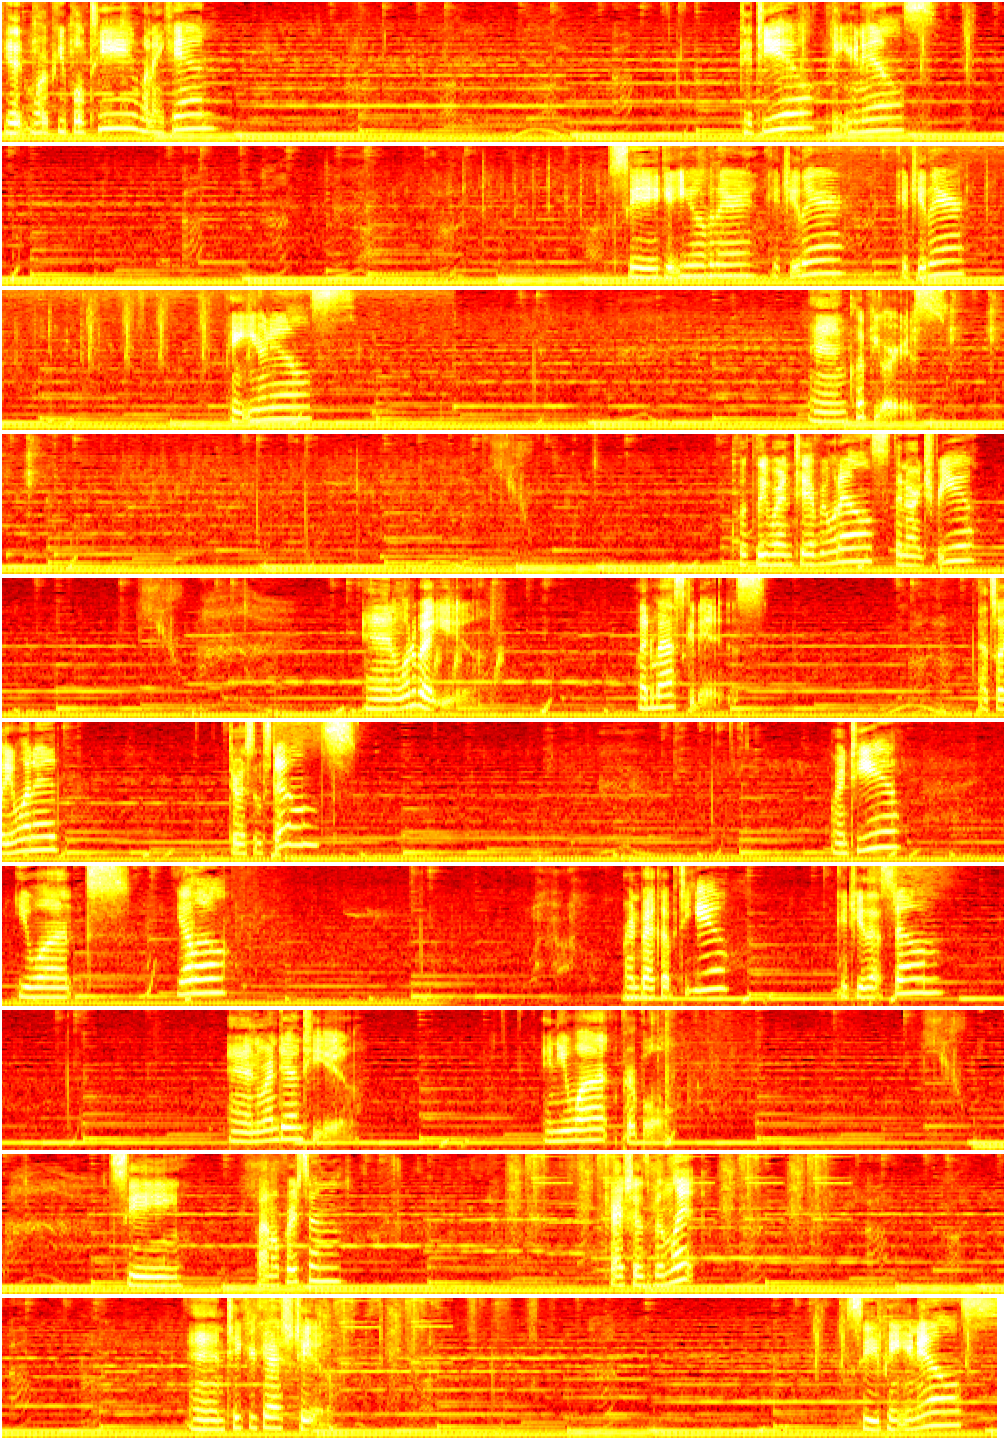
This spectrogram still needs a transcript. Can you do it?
Get more people tea when I can. Get to you. Paint your nails. See, get you over there. Get you there. Get you there. Paint your nails. And clip yours. Quickly run to everyone else, then arch for you. And what about you? What a basket is. That's all you wanted? Throw some stones. Run to you. You want yellow. Run back up to you. Get you that stone. And run down to you. And you want purple. see. Final person. Cash has been lit. And take your cash too. See, paint your nails.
